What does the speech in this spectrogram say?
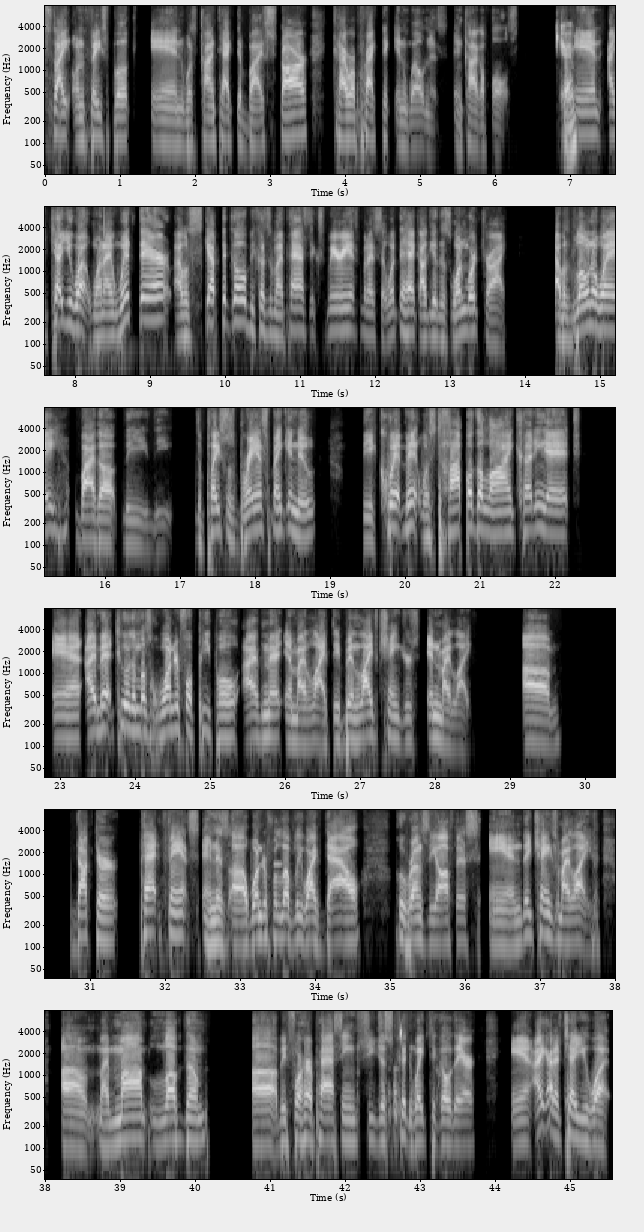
site on Facebook and was contacted by Star Chiropractic and Wellness in Cuyahoga Falls. Okay. And I tell you what, when I went there, I was skeptical because of my past experience, but I said, "What the heck? I'll give this one more try." I was blown away by the the the the place was brand spanking new. The equipment was top of the line, cutting edge, and I met two of the most wonderful people I've met in my life. They've been life changers in my life. Um, Dr. Pat Fance and his uh, wonderful, lovely wife Dow, who runs the office, and they changed my life. Um, my mom loved them. Uh, before her passing, she just couldn't wait to go there. And I got to tell you what,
